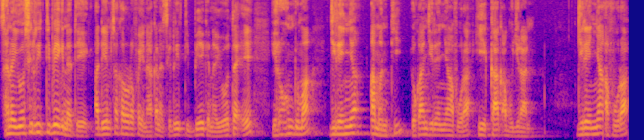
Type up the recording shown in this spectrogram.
Sana yoo sirriitti beekna ta'e adeemsa karoora fayyinaa kana sirriitti beekna yoo ta'e yeroo hundumaa jireenya amantii yookaan jireenya hafuuraa hiikaa qabu jiraanna. Jireenya hafuuraa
